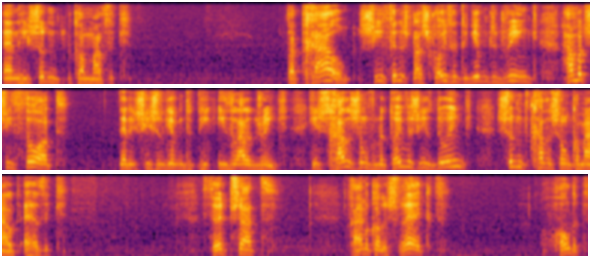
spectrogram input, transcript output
and he shouldn't become mazik. Vatchal, she finished lashkoisa to give him to drink how much she thought that she should give him to, he, he's allowed to drink. He's chadashon from the toiva she's doing, shouldn't chadashon come out a hezik. Third pshat, Chaim HaKodesh fragt, hold it.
